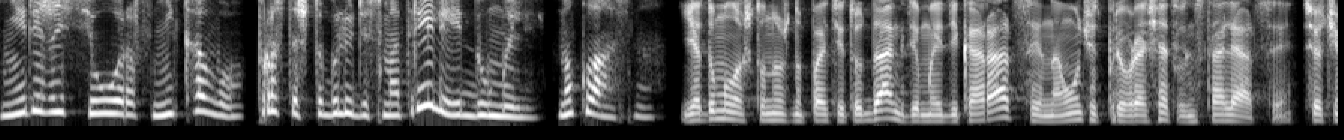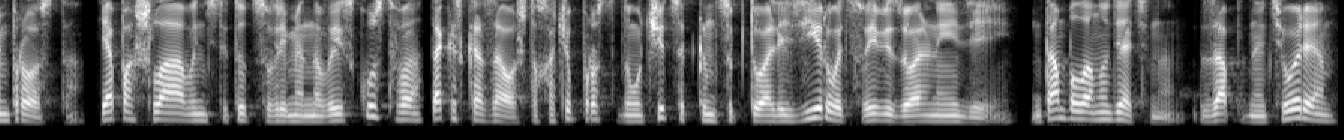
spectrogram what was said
ни режиссеров, никого. Просто чтобы люди смотрели и думали, ну классно. Я думала, что нужно пойти туда, где мои декорации научат превращать в инсталляции. Все очень просто. Я пошла в Институт современного искусства, так и сказала, что хочу просто научиться концептуализировать свои визуальные идеи. Но там была нудятина, западная теория.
